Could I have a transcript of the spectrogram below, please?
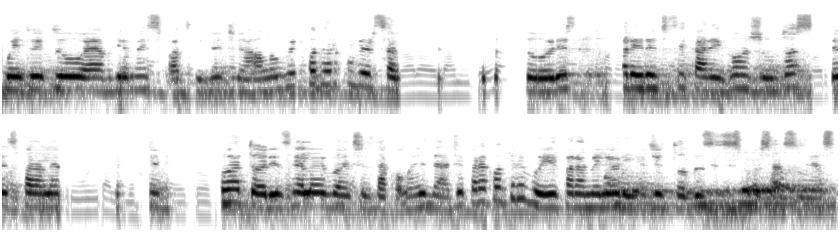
O intuito é abrir um espaço de diálogo e poder conversar com os atores para identificar em conjunto as para levar com atores relevantes da comunidade para contribuir para a melhoria de todos esses processos.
